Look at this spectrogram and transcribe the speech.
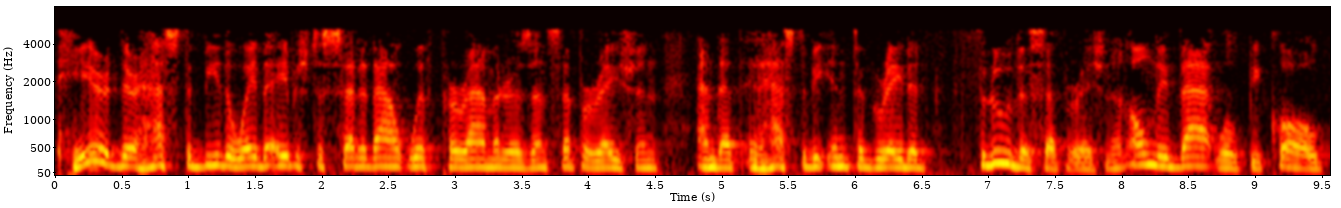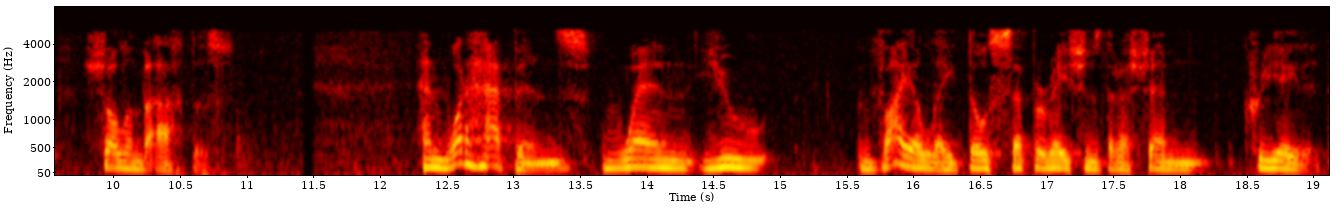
here there has to be the way the Aibershter set it out with parameters and separation, and that it has to be integrated through the separation, and only that will be called Shalom Ba'achtos. And what happens when you violate those separations that Hashem created?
